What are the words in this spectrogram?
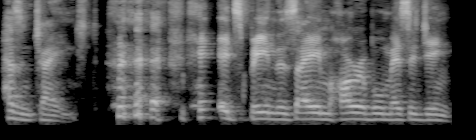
hasn't changed. it's been the same horrible messaging.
